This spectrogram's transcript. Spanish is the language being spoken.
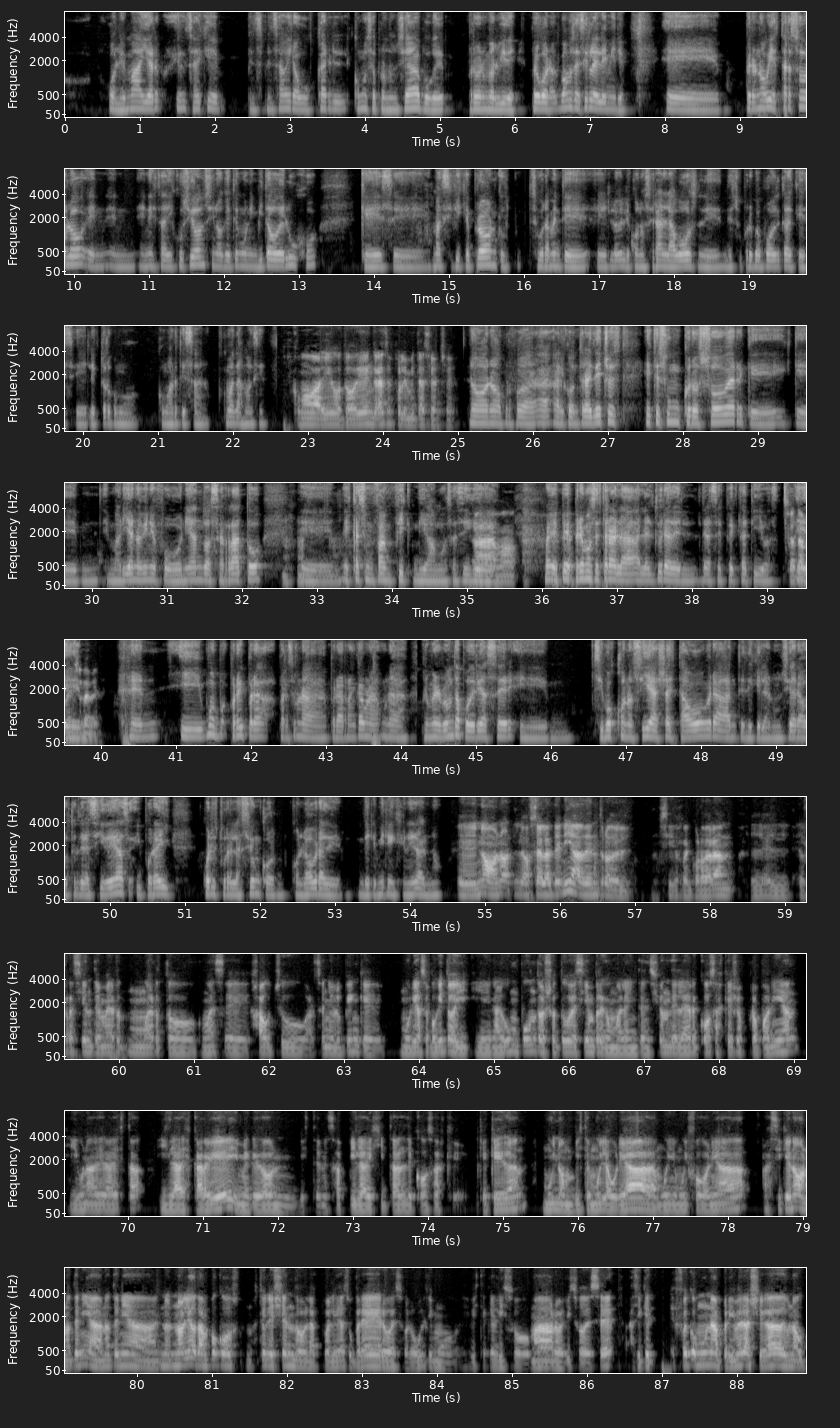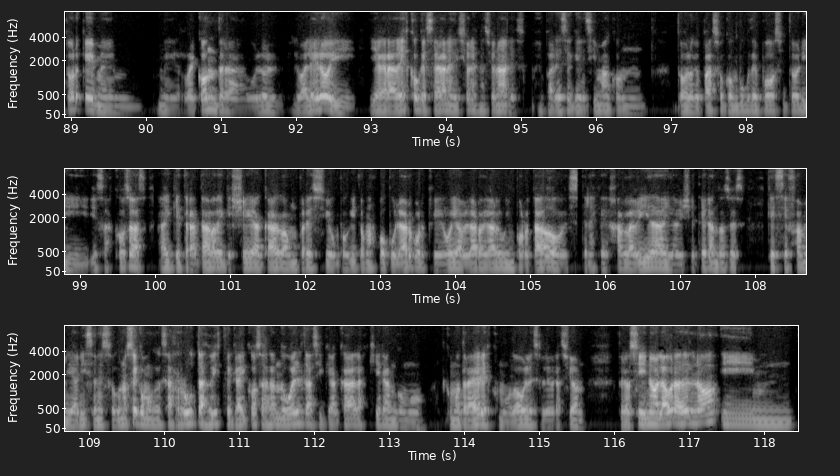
o Lemire. Eh, ¿Sabes qué? Pensaba ir a buscar cómo se pronunciaba porque pero me olvidé. Pero bueno, vamos a decirle Lemire. Eh, pero no voy a estar solo en, esta discusión, sino que tengo un invitado de lujo, que es eh, Maxi Fiquepron, que seguramente le conocerán la voz de, de, su propio podcast, que es Lector como, como artesano. ¿Cómo andas, Maxi? ¿Cómo va, Diego? ¿Todo bien? Gracias por la invitación, che. No, no, por favor, al contrario. De hecho, este es un crossover que, Mariano viene fogoneando hace rato. Eh, es casi un fanfic, digamos, así que esperemos estar a la, altura de las expectativas. Yo también, yo eh, también. y bueno, por ahí para, hacer una, para arrancar una, primera pregunta podría ser eh, si vos conocías ya esta obra antes de que la anunciara Hotel de las Ideas y por ahí, ¿cuál es tu relación con, la obra de, de Lemire en general, no? Eh, no, no, o sea, la tenía dentro del, si recordarán, el, reciente muerto, ¿cómo es? Eh, How to Arsenio Lupin, que murió hace poquito y, en algún punto yo tuve siempre como la intención de leer cosas que ellos proponían y una era esta y la descargué y me quedó en, ¿viste? en esa pila digital de cosas que, que quedan muy, viste, muy laureada, muy, muy fogoneada. Así que no, no tenía, no tenía, no, leo tampoco, no estoy leyendo la actualidad de superhéroes o lo último, viste que él hizo Marvel, hizo DC. Así que fue como una primera llegada de un autor que me, me recontra voló el, valero y, y agradezco que se hagan ediciones nacionales. Me parece que encima con, todo lo que pasó con Book Depositor y, esas cosas, hay que tratar de que llegue acá a un precio un poquito más popular, porque hoy hablar de algo importado es tenés que dejar la vida y la billetera, entonces que se familiaricen eso. No sé, como esas rutas, viste, que hay cosas dando vueltas y que acá las quieran como, como traer es como doble celebración. Pero sí, no, la obra de él no, y mm,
